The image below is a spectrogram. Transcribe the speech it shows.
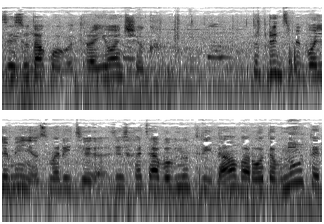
Здесь вот такой вот райончик. Ну, в принципе, более-менее. Смотрите, здесь хотя бы внутри, да, ворота внутрь.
